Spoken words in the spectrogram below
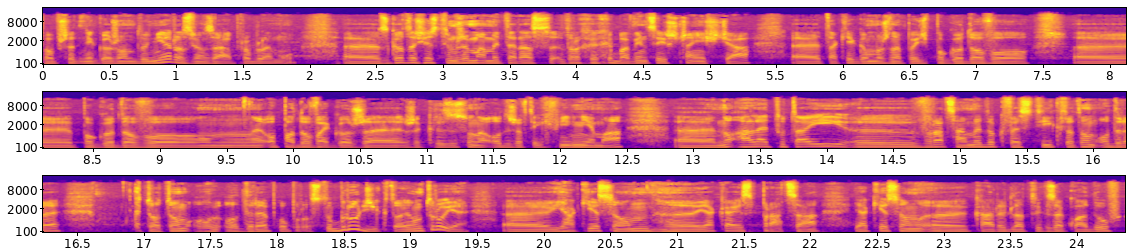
poprzedniego rządu nie rozwiązała problemu. E, Zgodzę się z tym, że mamy teraz trochę chyba więcej szczęścia, takiego można powiedzieć pogodowo, pogodowo mm, opadowego, że, że kryzysu na Odrze w tej chwili nie ma. No ale tutaj wracamy do kwestii, kto tą Odrę kto tą odrę po prostu brudzi, kto ją truje, e, jakie są, e, jaka jest praca, jakie są e, kary dla tych zakładów,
